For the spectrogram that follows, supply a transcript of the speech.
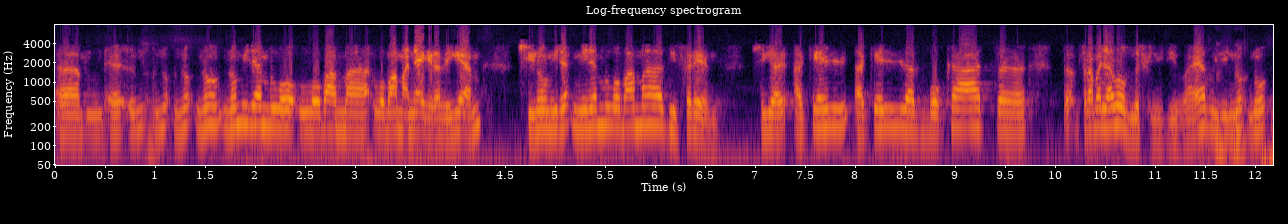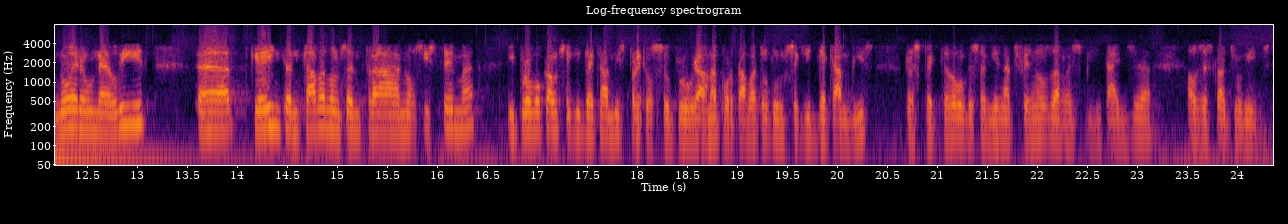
Eh, no, no, no, mirem l'Obama negre, diguem, sinó mirem, mirem l'Obama diferent. O sigui, aquell, aquell advocat, eh, treballador en definitiva, eh? Vull dir, no, no, no era una elit eh, que intentava doncs, entrar en el sistema i provocar un seguit de canvis perquè el seu programa portava tot un seguit de canvis respecte del que s'havia anat fent els darrers 20 anys eh, als Estats Units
